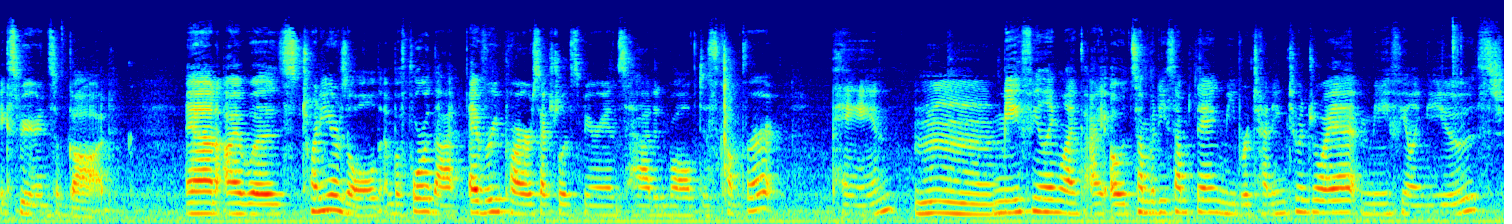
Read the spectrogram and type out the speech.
experience of God. And I was 20 years old, and before that, every prior sexual experience had involved discomfort, pain, Mm. me feeling like I owed somebody something, me pretending to enjoy it, me feeling used.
